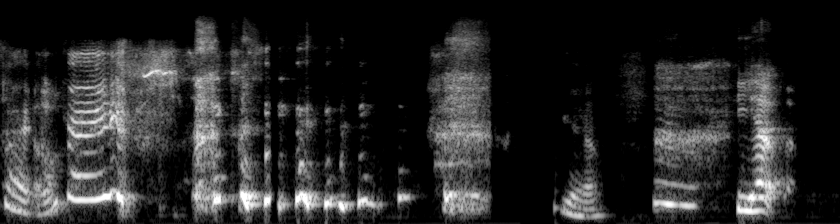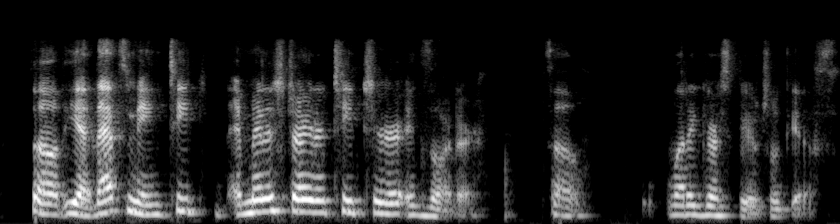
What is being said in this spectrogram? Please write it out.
It's like, okay. yeah. Yep. So yeah, that's me. Teach administrator, teacher, exhorter. So what are your spiritual gifts?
